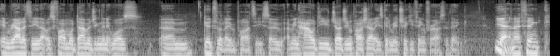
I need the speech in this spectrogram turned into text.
in reality, that was far more damaging than it was um, good for the Labour Party. So, I mean, how do you judge impartiality is going to be a tricky thing for us, I think. Yeah, and I think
